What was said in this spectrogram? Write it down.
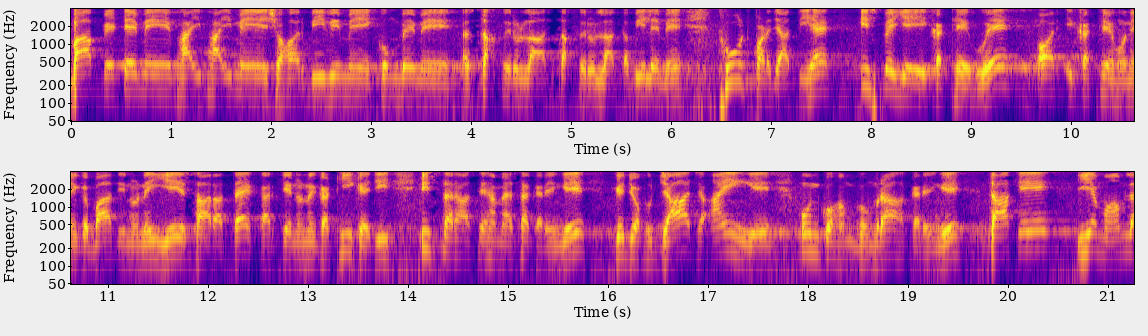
باپ بیٹے میں، بھائی بھائی میں، شوہر بیوی میں، کنبے میں، استغفر اللہ استغفر اللہ، قبیلے میں پھوٹ پڑ جاتی ہے۔ اس پہ یہ اکٹھے ہوئے اور اکٹھے ہونے کے بعد انہوں نے یہ سارا طے کر کے انہوں نے کہا ٹھیک ہے جی اس طرح سے ہم ایسا کریں گے کہ جو حجاج آئیں گے، ان کو ہم گمراہ کریں گے تاکہ یہ معاملہ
